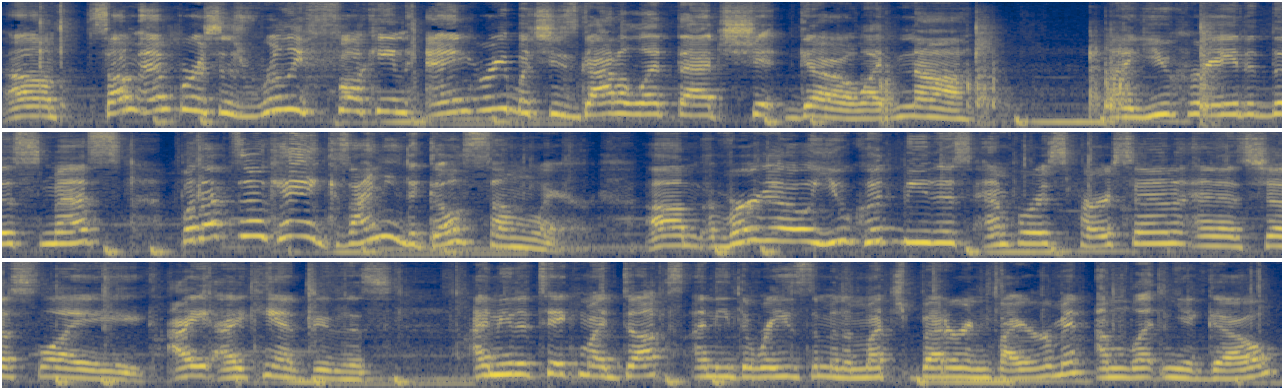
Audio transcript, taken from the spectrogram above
Um, some Empress is really fucking angry, but she's gotta let that shit go. Like, nah. Like, you created this mess. But that's okay, because I need to go somewhere. Um, Virgo, you could be this Empress person, and it's just like, I, I can't do this. I need to take my ducks, I need to raise them in a much better environment. I'm letting you go.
